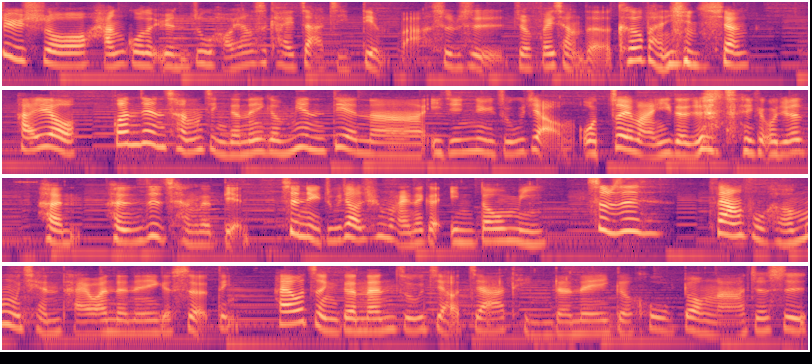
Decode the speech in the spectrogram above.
据说韩国的原著好像是开炸鸡店吧，是不是就非常的刻板印象？还有。关键场景的那个面店呐、啊，以及女主角，我最满意的就是 这个，我觉得很很日常的点，是女主角去买那个 Indomie，是不是非常符合目前台湾的那一个设定？还有整个男主角家庭的那一个互动啊，就是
